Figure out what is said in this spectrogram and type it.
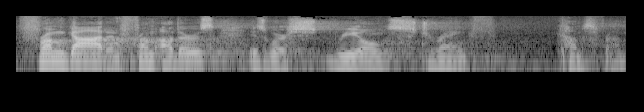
from God and from others is where real strength comes from.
